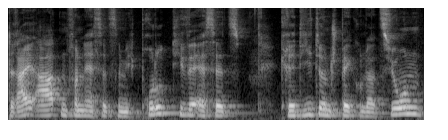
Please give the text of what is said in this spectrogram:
drei Arten von Assets, nämlich produktive Assets, Kredite und Spekulationen.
